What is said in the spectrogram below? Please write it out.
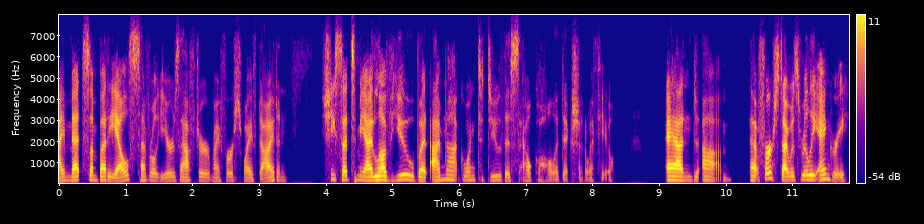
I met somebody else several years after my first wife died, and she said to me, I love you, but I'm not going to do this alcohol addiction with you. And um, at first, I was really angry.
